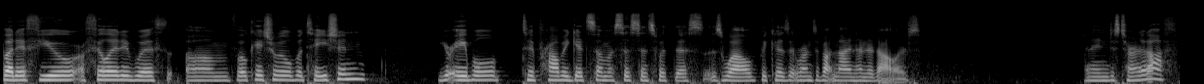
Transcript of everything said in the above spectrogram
but if you're affiliated with um, vocational rehabilitation, you're able to probably get some assistance with this as well because it runs about $900. And then just turn it off.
